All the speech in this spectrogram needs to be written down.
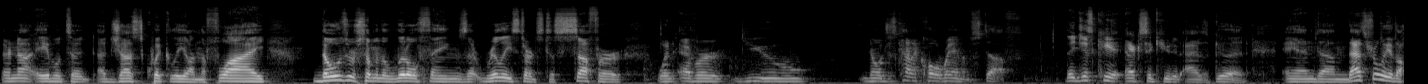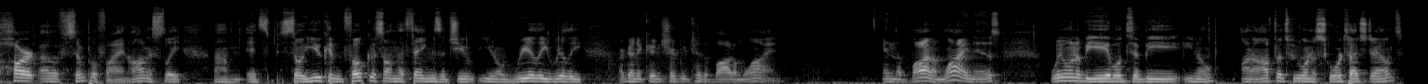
They're not able to adjust quickly on the fly. Those are some of the little things that really starts to suffer whenever you, you know, just kind of call random stuff. They just can't execute it as good, and um, that's really the heart of simplifying. Honestly, um, it's so you can focus on the things that you you know really really are going to contribute to the bottom line. And the bottom line is we want to be able to be, you know, on offense we want to score touchdowns,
